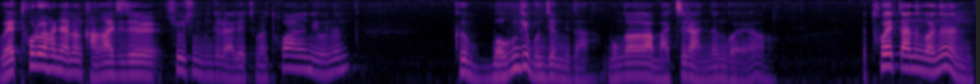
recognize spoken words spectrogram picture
왜 토를 하냐면 강아지들 키우신 분들은 알겠지만 토하는 이유는 그 먹은 게 문제입니다. 뭔가가 맞지를 않는 거예요. 토했다는 거는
